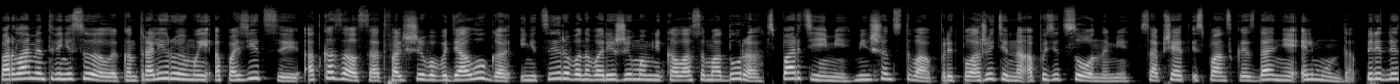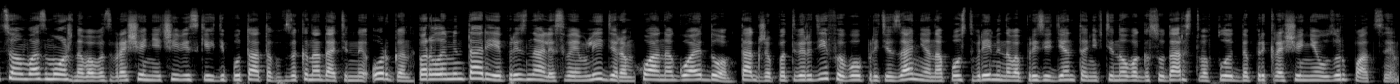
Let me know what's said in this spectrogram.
Парламент Венесуэлы, контролируемый оппозицией, отказался от фальшивого диалога, инициированного режимом Николаса Мадуро с партиями меньшинства, предположительно оппозиционными, сообщает испанское издание «Эль Мундо». Перед лицом возможного возвращения чивистских депутатов в законодательный орган, парламентарии признали своим лидером Хуана Гуайдо, также подтвердив его притязание на пост временного президента нефтяного государства вплоть до прекращения узурпации.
